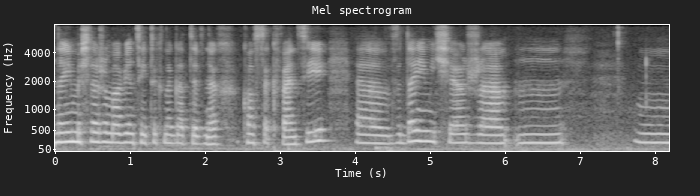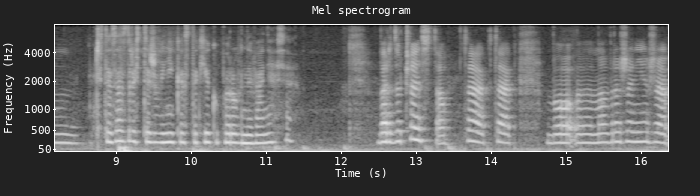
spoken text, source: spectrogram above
No i myślę, że ma więcej tych negatywnych konsekwencji. E, wydaje mi się, że. Mm, mm, Czy ta zazdrość też wynika z takiego porównywania się? Bardzo często, tak, tak, bo y, mam wrażenie, że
